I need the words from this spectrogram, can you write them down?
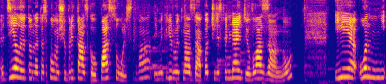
Делает он это с помощью британского посольства, эмигрирует на запад через Финляндию в Лозанну. И он, не,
